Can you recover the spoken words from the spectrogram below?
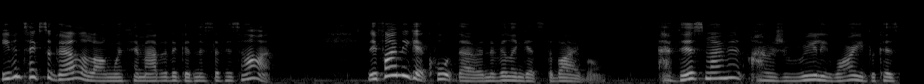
even takes a girl along with him out of the goodness of his heart. They finally get caught though, and the villain gets the Bible. At this moment, I was really worried because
